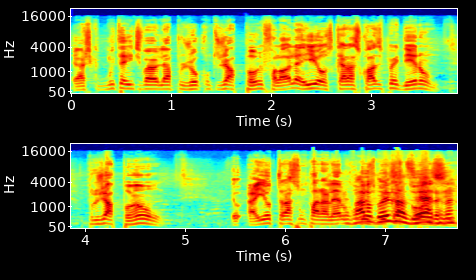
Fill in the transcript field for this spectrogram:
eu acho que muita gente vai olhar pro jogo contra o Japão e falar: olha aí, os caras quase perderam pro Japão. Eu- aí eu traço um paralelo Levaram com 2014. 2 a 0, né?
